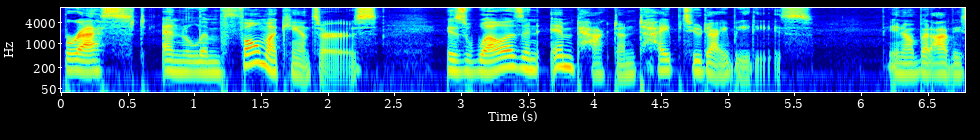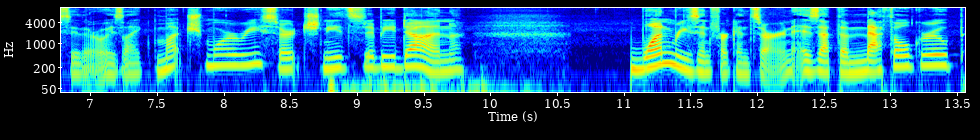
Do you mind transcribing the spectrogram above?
breast, and lymphoma cancers, as well as an impact on type 2 diabetes. You know, but obviously they're always like, much more research needs to be done. One reason for concern is that the methyl group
